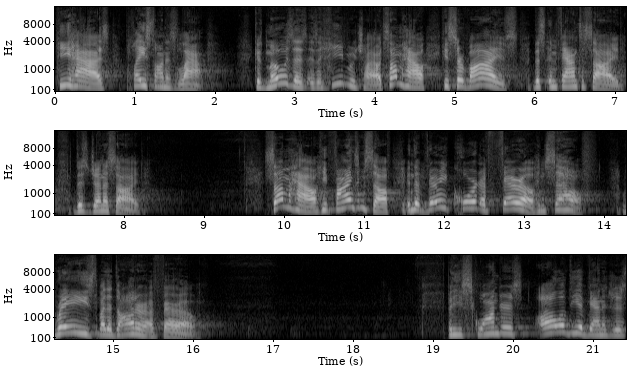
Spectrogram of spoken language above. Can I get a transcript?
he has placed on his lap. Because Moses is a Hebrew child. Somehow he survives this infanticide, this genocide. Somehow he finds himself in the very court of Pharaoh himself, raised by the daughter of Pharaoh. But he squanders all of the advantages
